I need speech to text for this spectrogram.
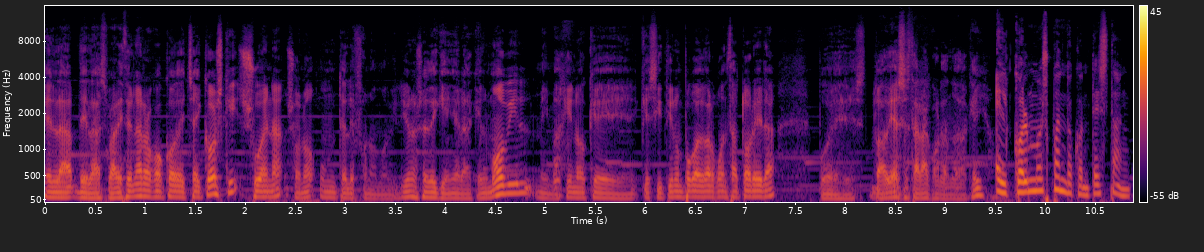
en la- de las variaciones rococó de Tchaikovsky, suena, sonó un teléfono móvil. Yo no sé de quién era aquel móvil, me imagino que, que si tiene un poco de vergüenza torera, pues todavía se estará acordando de aquello. El colmo es cuando contestan,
